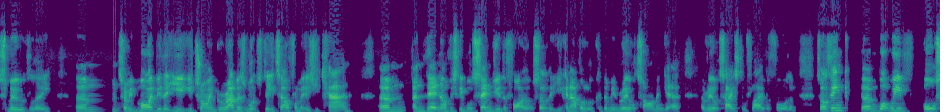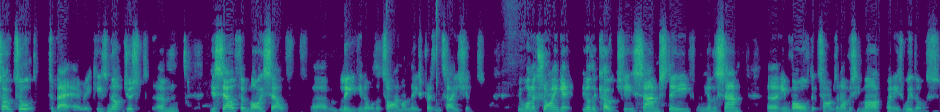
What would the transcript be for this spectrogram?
smoothly. Um, so it might be that you, you try and grab as much detail from it as you can. Um, and then obviously we'll send you the files so that you can have a look at them in real time and get a, a real taste and flavour for them. So I think um, what we've also talked about, Eric, is not just um, yourself and myself um, leading all the time on these presentations. We want to try and get the other coaches, Sam, Steve, and the other Sam, uh, involved at times, and obviously Mark when he's with us.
